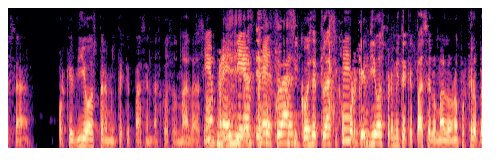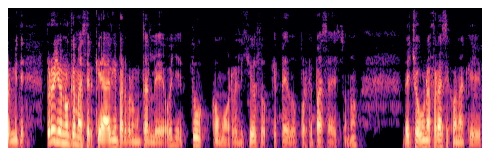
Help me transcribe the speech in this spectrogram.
o sea, ¿por qué Dios permite que pasen las cosas malas? no? Siempre, Y es- siempre. Es, el clásico, es el clásico. ¿Por qué. Dios permite que pase lo malo, no? ¿Por qué lo permite? Pero yo nunca me acerqué a alguien para preguntarle, oye, tú como religioso, ¿qué pedo? ¿Por qué pasa esto, no? De hecho, una frase con la que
